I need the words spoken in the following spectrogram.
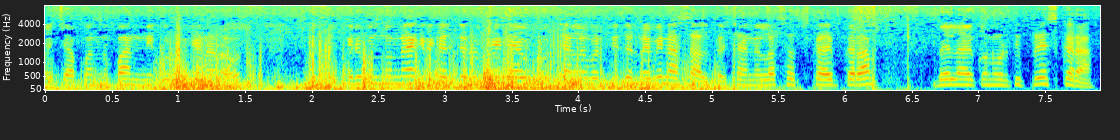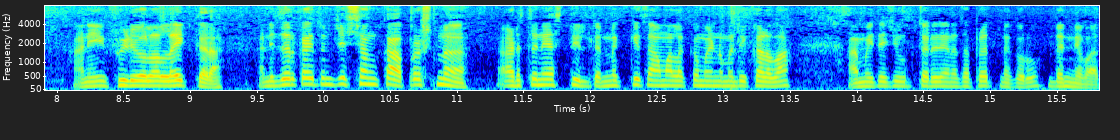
याची आपण बांधणी करून घेणार आहोत. शेतकरी बंधूंना ॲग्रिकल्चर युट्यूब चॅनलवरती जर नवीन असाल तर चॅनलला सबस्क्राईब करा बेल आयकॉनवरती प्रेस करा आणि व्हिडिओला लाईक करा. आणि जर काही तुमचे शंका प्रश्न अडचणी असतील तर नक्कीच आम्हाला कमेंटमध्ये कळवा. आम्ही त्याची उत्तरे देण्याचा प्रयत्न करू. धन्यवाद.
